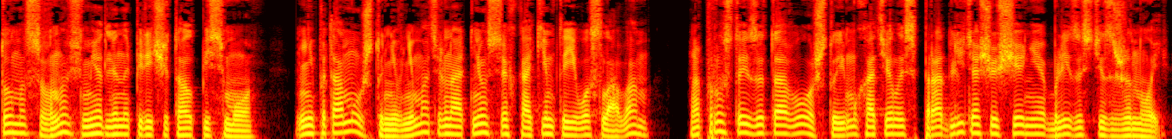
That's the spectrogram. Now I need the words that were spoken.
Томас вновь медленно перечитал письмо. Не потому, что невнимательно отнесся к каким-то его словам, а просто из-за того, что ему хотелось продлить ощущение близости с женой.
